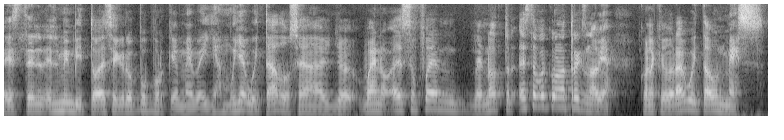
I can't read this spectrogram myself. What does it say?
Este, él, me invitó a ese grupo porque me veía muy agüitado. O sea, yo, bueno, eso fue en, fue con otra exnovia, con la que duré agüitado un mes.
